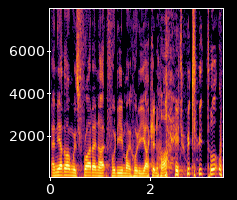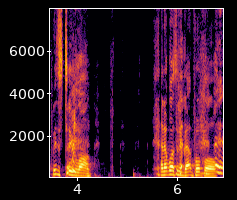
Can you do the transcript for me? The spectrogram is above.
And the other one was Friday night footy in my hoodie I can hide, which we thought was too long. And it wasn't about football.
